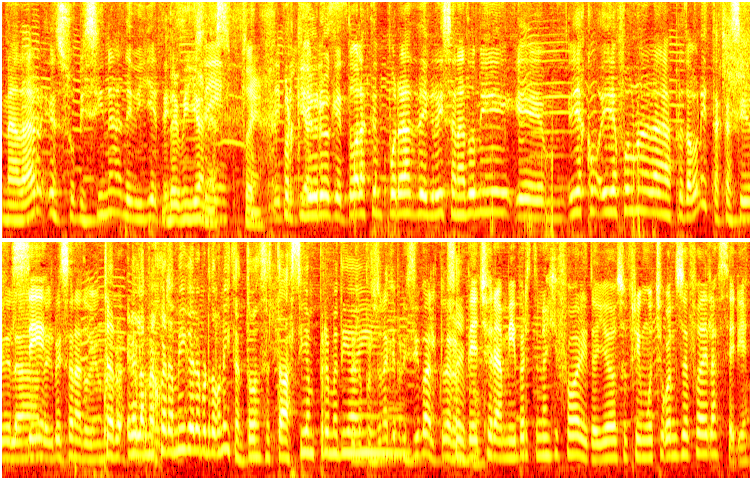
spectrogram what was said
nadar en su piscina de billetes. de millones. Sí. sí. De Porque yo millones. creo que todas las temporadas de Grey's Anatomy, eh, ella, es como- ella fue una de las protagonistas casi de, la, Sí. de Grey's Anatomy. una- Claro, era la mejor amiga de la protagonista, entonces estaba siempre metida El ahí. personaje principal, claro. Sí. De hecho, era mi personaje favorito. Yo sufrí mucho cuando se fue de la serie.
